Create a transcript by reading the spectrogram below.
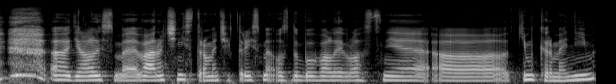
dělali jsme vánoční stromeček, který jsme ozdobovali vlastně tím krmením.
